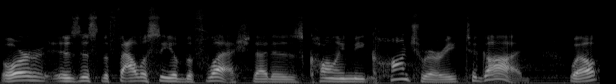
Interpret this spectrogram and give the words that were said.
Or is this the fallacy of the flesh that is calling me contrary to God? Well,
